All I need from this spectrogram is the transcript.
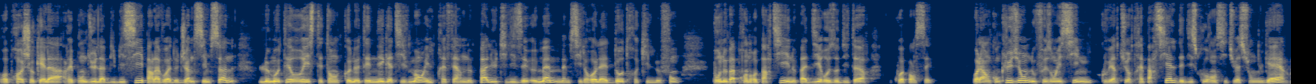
Reproche auquel a répondu la BBC par la voix de John Simpson, le mot terroriste étant connoté négativement, ils préfèrent ne pas l'utiliser eux-mêmes, même s'ils relaient d'autres qui le font, pour ne pas prendre parti et ne pas dire aux auditeurs quoi penser. Voilà, en conclusion, nous faisons ici une couverture très partielle des discours en situation de guerre,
